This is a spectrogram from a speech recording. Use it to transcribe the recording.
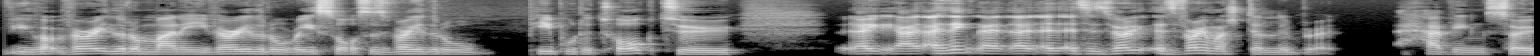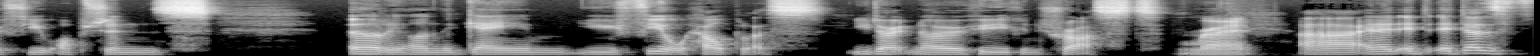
You've got very little money, very little resources, very little people to talk to. I, I think that it's very it's very much deliberate having so few options early on in the game. You feel helpless. You don't know who you can trust. Right. Uh, and it, it, does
